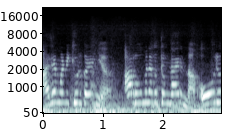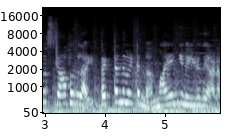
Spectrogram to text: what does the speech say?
അരമണിക്കൂർ കഴിഞ്ഞ് ആ റൂമിനകത്തുണ്ടായിരുന്ന ഓരോ സ്റ്റാഫുകളായി പെട്ടെന്ന് പെട്ടെന്ന് മയങ്ങി വീഴുകയാണ്.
